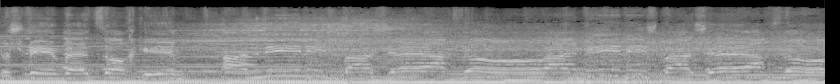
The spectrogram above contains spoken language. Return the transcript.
יושבים וצוחקים. אני נשבע שאחזור, אני נשבע שאחזור,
